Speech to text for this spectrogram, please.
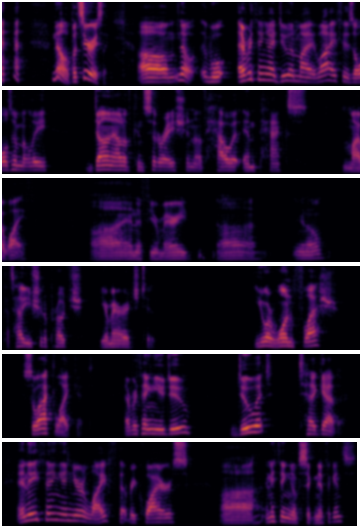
no, but seriously, um, no. Well, everything I do in my life is ultimately done out of consideration of how it impacts my wife. Uh, and if you're married, uh, you know, that's how you should approach your marriage too. You are one flesh, so act like it. Everything you do, do it together. Anything in your life that requires uh, anything of significance,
